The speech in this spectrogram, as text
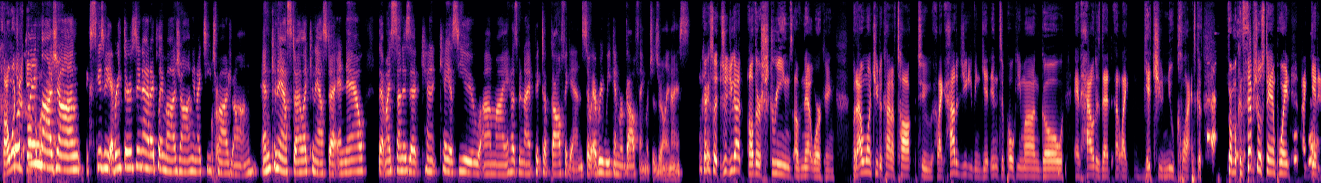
So I want Or you to playing about mahjong. Excuse me. Every Thursday night, I play mahjong and I teach Okay. mahjong and canasta. I like canasta. And now that my son is at KSU, um, my husband and I picked up golf again. So every weekend we're golfing, which is really nice. Okay, so, so you got other streams of networking, but I want you to kind of talk to like how did you even get into Pokemon Go, and how does that uh, like get you new clients? Because from a conceptual standpoint, I get it,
